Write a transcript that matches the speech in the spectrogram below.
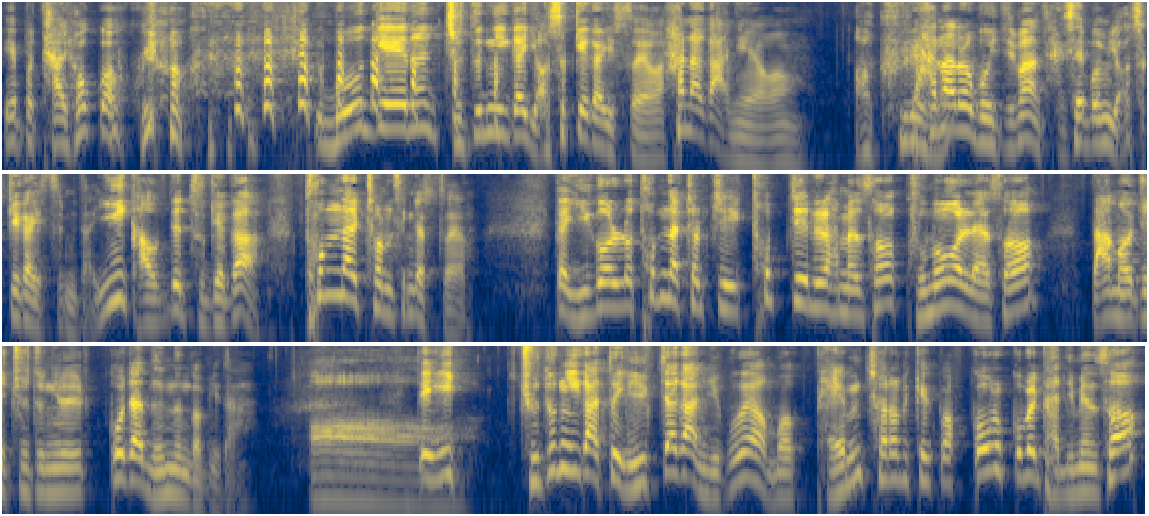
이게 뭐 다 효과 없고요. 모기에는 주둥이가 여섯 개가 있어요. 하나가 아니에요. 아 그래요? 하나로 보이지만 자세히 보면 여섯 개가 있습니다. 이 가운데 두 개가 톱날처럼 생겼어요. 그러니까 이걸로 톱날처럼 톱질을 하면서 구멍을 내서 나머지 주둥이를 꽂아 넣는 겁니다. 어. 근데 이 주둥이가 또 일자가 아니고요. 뭐 뱀처럼 이렇게 꼬불꼬불 다니면서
